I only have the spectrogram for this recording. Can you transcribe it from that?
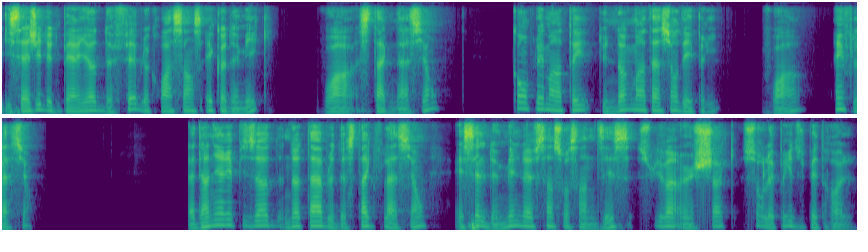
Il s'agit d'une période de faible croissance économique, voire stagnation, complémentée d'une augmentation des prix, voire inflation. La dernière épisode notable de stagflation est celle de 1970 suivant un choc sur le prix du pétrole.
